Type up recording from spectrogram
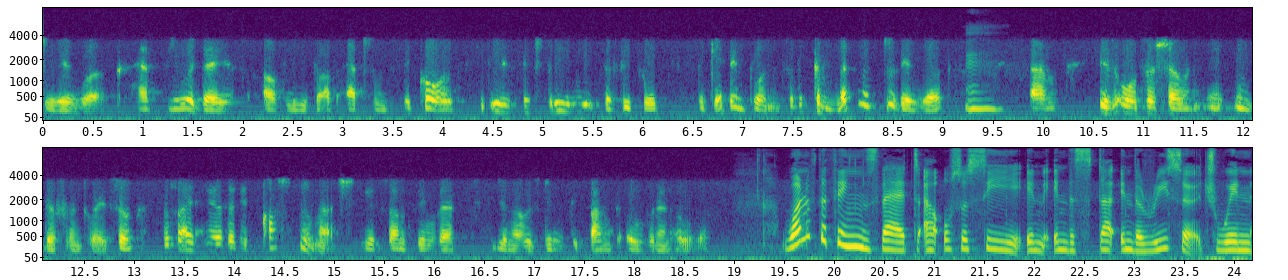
to their work, have fewer days of leave of absence because it is extremely difficult to get employment. So the commitment to their work mm. um, is also shown in, in, different ways. So this idea that it costs too much is something that you know is being debunked over and over. One of the things that I also see in in the stu- in the research when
